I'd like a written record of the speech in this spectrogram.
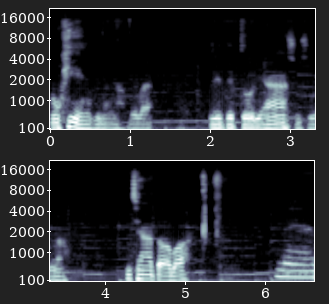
โอเคนะพี่น้องเนาะแบบว่าเรียนเติบโตดีอะสู้ๆเนาะพี่ชาต่อบ่ แมน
